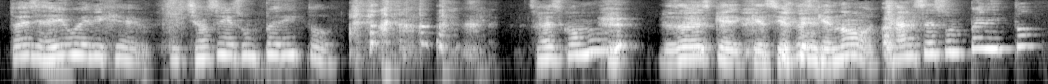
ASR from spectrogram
Entonces de ahí, güey, dije, pues chance es un pedito. ¿Sabes cómo? Ya sabes que, que sientes que no, chance es un pedito,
